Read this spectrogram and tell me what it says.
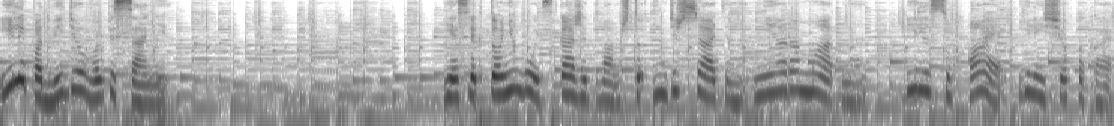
или под видео в описании. Если кто-нибудь скажет вам, что индюшатина не ароматная, или сухая, или еще какая,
